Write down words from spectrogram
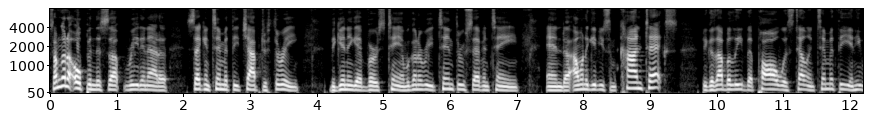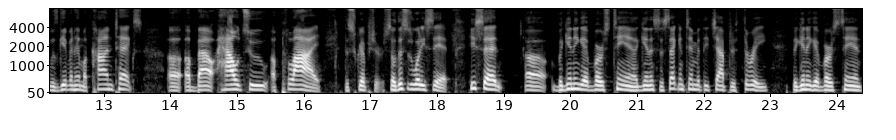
So I'm going to open this up reading out of Second Timothy chapter 3 beginning at verse 10. We're going to read 10 through 17 and uh, I want to give you some context because I believe that Paul was telling Timothy and he was giving him a context uh, about how to apply the scriptures. So this is what he said. He said uh, beginning at verse 10 again this is Second timothy chapter 3 beginning at verse 10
